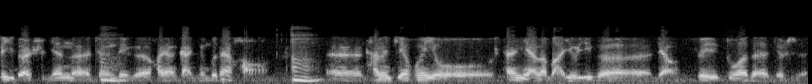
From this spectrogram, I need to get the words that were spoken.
这一段时间呢，正这个好像感情不太好。嗯。呃，他们结婚有三年了吧，有一个两岁多的，就是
